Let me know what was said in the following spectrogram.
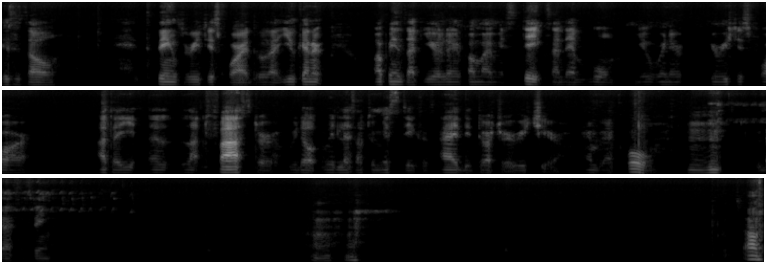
this is how things reaches far though that you can what happens that you learn from my mistakes and then boom you when you, reach this far at a, a, lot faster without with less mistakes as I did to actually reach here. I'm like, oh, hmm so that's the thing. hmm So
